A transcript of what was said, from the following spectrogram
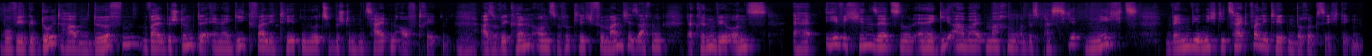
wo wir Geduld haben dürfen, weil bestimmte Energiequalitäten nur zu bestimmten Zeiten auftreten. Mhm. Also wir können uns wirklich für manche Sachen, da können wir uns äh, ewig hinsetzen und Energiearbeit machen und es passiert nichts, wenn wir nicht die Zeitqualitäten berücksichtigen.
